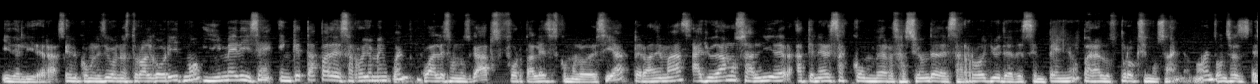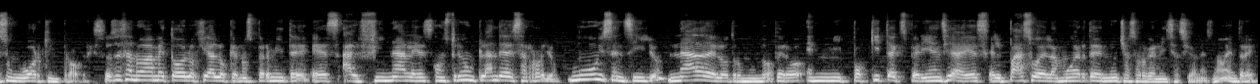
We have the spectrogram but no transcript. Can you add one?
Y de liderazgo. Como les digo, nuestro algoritmo y me dice en qué etapa de desarrollo me encuentro, cuáles son los gaps, fortalezas, como lo decía, pero además ayudamos al líder a tener esa conversación de desarrollo y de desempeño para los próximos años, ¿no? Entonces es un work in progress. Entonces esa nueva metodología lo que nos permite es al final es construir un plan de desarrollo muy sencillo, nada del otro mundo, pero en mi poquita experiencia es el paso de la muerte en muchas organizaciones, ¿no? Entre,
